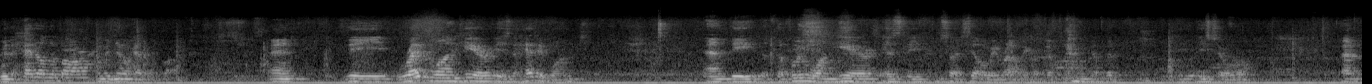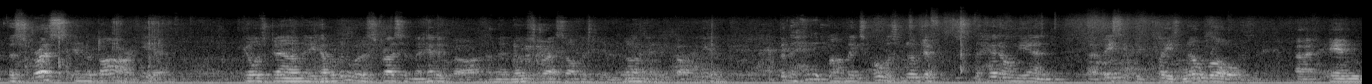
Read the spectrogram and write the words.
with a head on the bar and with no head on the bar. And the red one here is the headed one, and the, the blue one here is the, I'm sorry, it's the other way around, these two are wrong. And the stress in the bar here goes down, and you have a little bit of stress in the headed bar, and then no stress obviously in the non-headed bar here. But the headed bar makes almost no difference. The head on the end uh, basically plays no role uh, in,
